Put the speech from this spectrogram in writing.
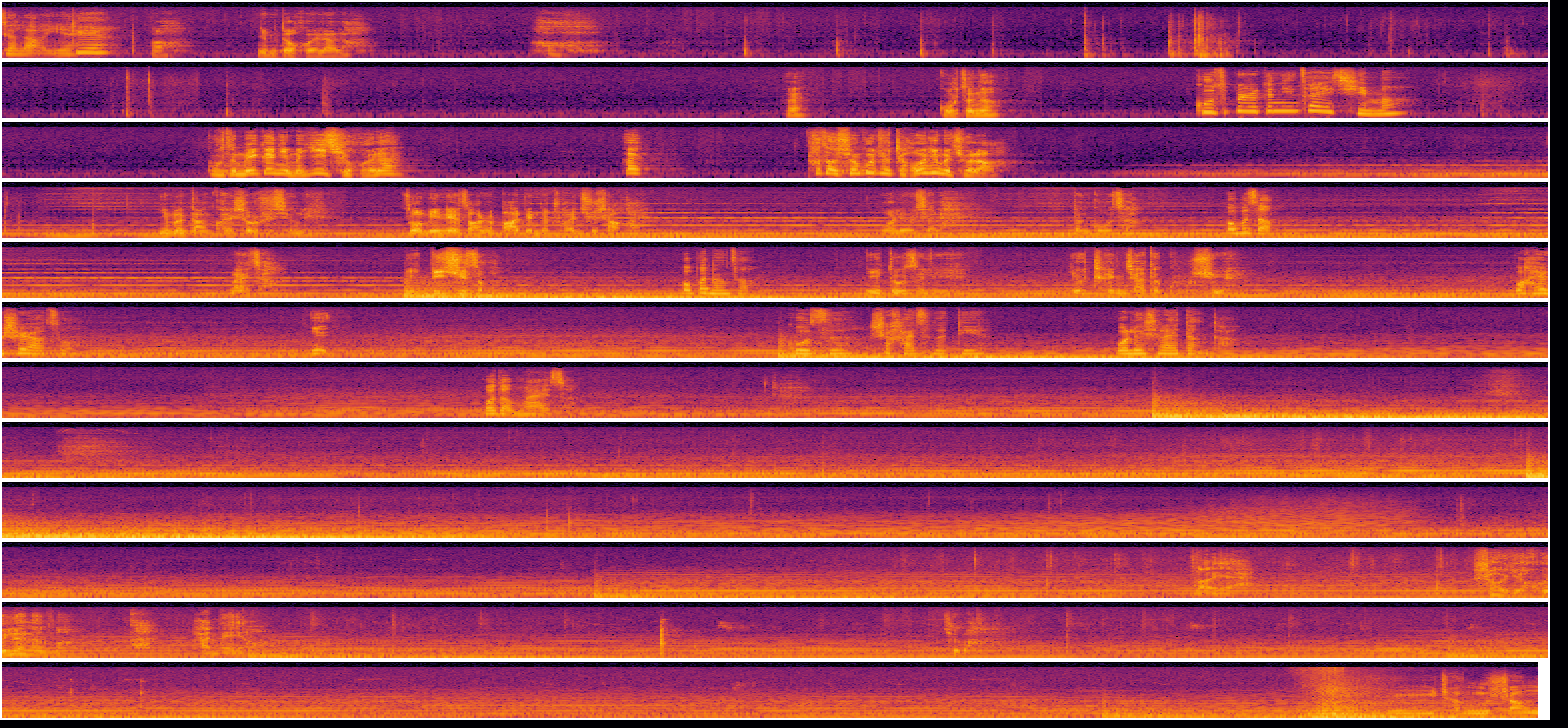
亲家老爷，爹啊，你们都回来了，好。哎，谷子呢？谷子不是跟您在一起吗？谷子没跟你们一起回来。哎，他到玄关去找你们去了。你们赶快收拾行李，坐明天早上八点的船去上海。我留下来等谷子。我不走。麦子，你必须走。我不能走。你肚子里有陈家的骨血。我还有事要做。你，谷子是孩子的爹，我留下来等他。我等麦子。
